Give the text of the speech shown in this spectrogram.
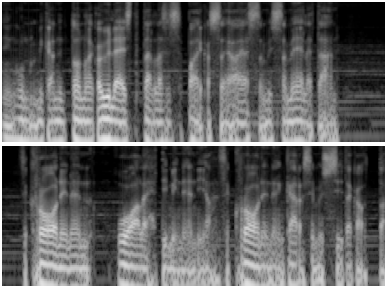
niin kun, mikä nyt on aika yleistä tällaisessa paikassa ja ajassa, missä me eletään, se krooninen huolehtiminen ja se krooninen kärsimys siitä kautta,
